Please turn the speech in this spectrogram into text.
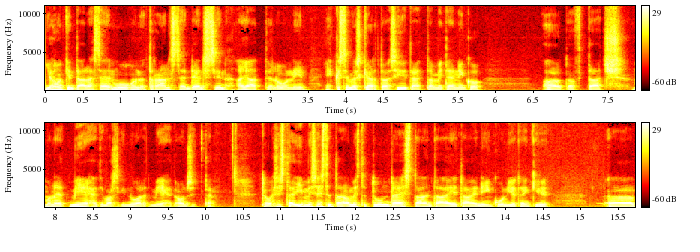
johonkin tällaiseen muuhun transcendenssin ajatteluun, niin ehkä se myös kertoo siitä, että miten niin kuin, out of touch monet miehet ja varsinkin nuoret miehet on sitten toisista ihmisistä tai omista tunteistaan tai, tai niin kuin jotenkin ö,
